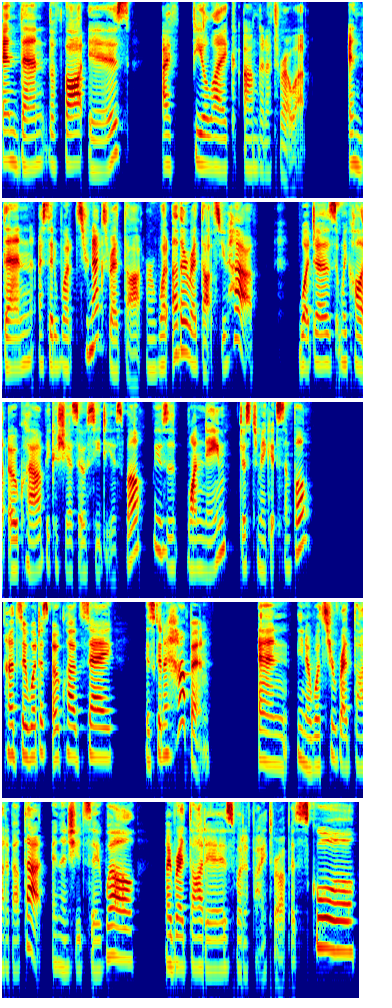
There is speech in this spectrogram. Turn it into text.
And then the thought is, I feel like I'm going to throw up. And then I said, What's your next red thought? Or what other red thoughts do you have? What does, and we call it O cloud because she has OCD as well. We use one name just to make it simple. I'd say, What does O cloud say is going to happen? And, you know, what's your red thought about that? And then she'd say, Well, my red thought is, What if I throw up at school?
